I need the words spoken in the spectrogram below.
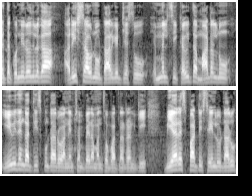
గత కొన్ని రోజులుగా హరీష్ రావును టార్గెట్ చేస్తూ ఎమ్మెల్సీ కవిత మాటలను ఏ విధంగా తీసుకుంటారో అనే అంశంపైన మనతో మాట్లాడడానికి బీఆర్ఎస్ పార్టీ శ్రేణులు ఉన్నారు.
